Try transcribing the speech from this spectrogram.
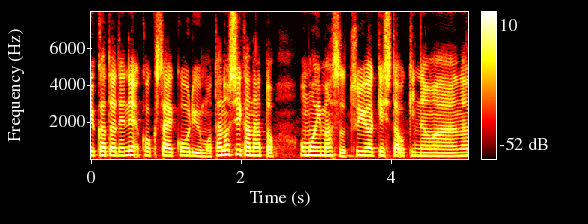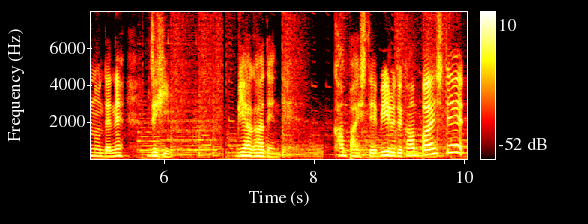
浴衣でね国際交流も楽しいかなと思います梅雨明けした沖縄なのでねぜひビアガーデンで乾杯してビールで乾杯して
